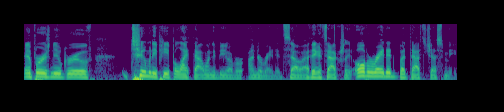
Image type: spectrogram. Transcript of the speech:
Emperor's New Groove. Too many people like that one to be over underrated. So I think it's actually overrated, but that's just me.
